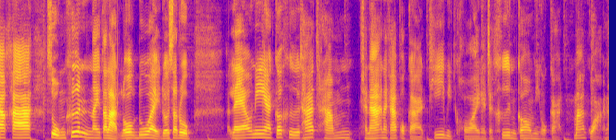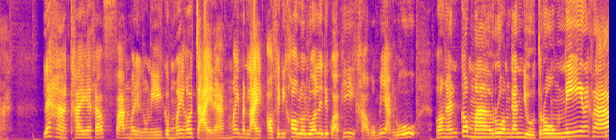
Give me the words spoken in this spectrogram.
ราคาสูงขึ้นในตลาดโลกด้วย โดยสรุป แล้วเนี่ยก็คือถ้าทรัมป์ชนะนะครับ โอกาสที่บิตคอยเนี่ยจะขึ้นก็มีโอกาสมากกว่านะ และหากใครนะครับ ฟังมาถึงตรงนี้ก็ไม่เข้าใจนะ ไม่เป็นไร เอาเทคนิคล้วนๆเลยดีกว่าพี่ข่าวผมไม่อยากรู้ เพราะงั้นก็มารวมกันอยู่ตรงนี้นะครับ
